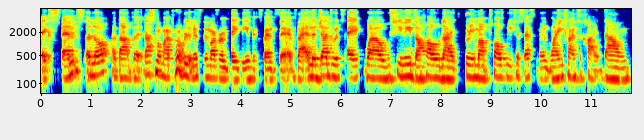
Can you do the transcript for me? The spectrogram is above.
expense a lot about the that's not my problem if the mother and baby is expensive. Like and the judge would say well she needs a whole like three month 12 week assessment. Why are you trying to cut it down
